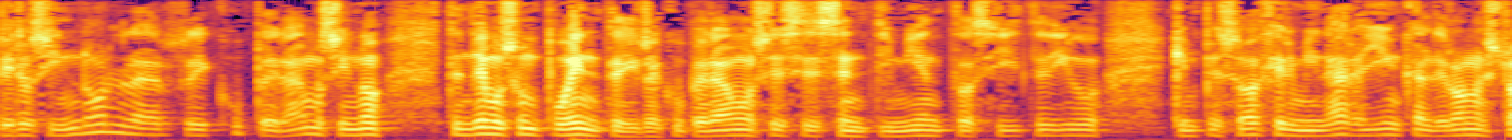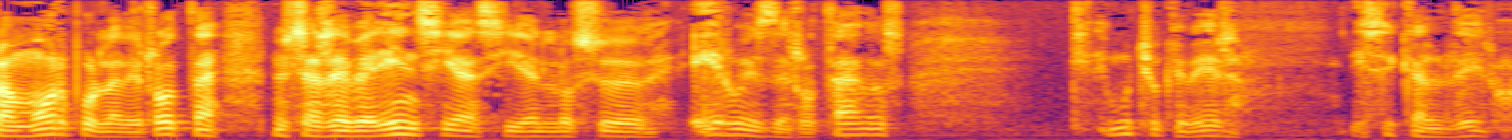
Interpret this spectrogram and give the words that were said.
Pero si no la recuperamos, si no tendemos un puente y recuperamos ese sentimiento así, te digo, que empezó a germinar allí en Calderón nuestro amor por la derrota, nuestra reverencia hacia los eh, héroes derrotados, tiene mucho que ver ese caldero.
